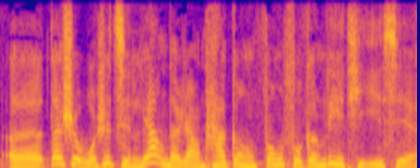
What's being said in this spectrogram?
呃，但是我是尽量的让它更丰富、更立体一些。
